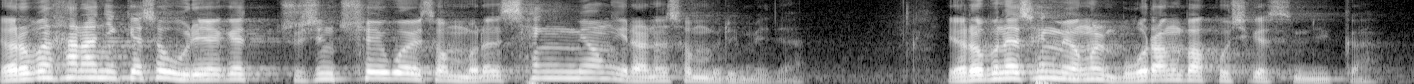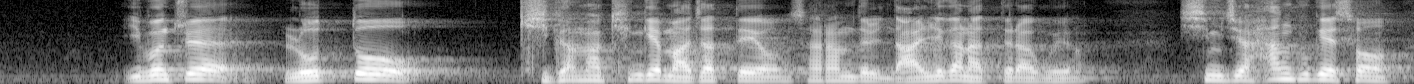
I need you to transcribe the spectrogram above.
여러분 하나님께서 우리에게 주신 최고의 선물은 생명이라는 선물입니다. 여러분의 생명을 뭐랑 바꾸시겠습니까? 이번 주에 로또 기가 막힌 게 맞았대요. 사람들 난리가 났더라고요. 심지어 한국에서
